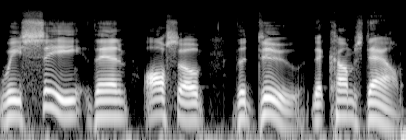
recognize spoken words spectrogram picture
We see then also the dew that comes down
